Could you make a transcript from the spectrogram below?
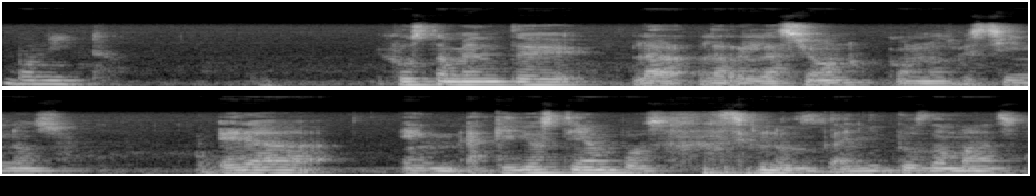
bonito. Justamente la, la relación con los vecinos era en aquellos tiempos, hace unos añitos nomás,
